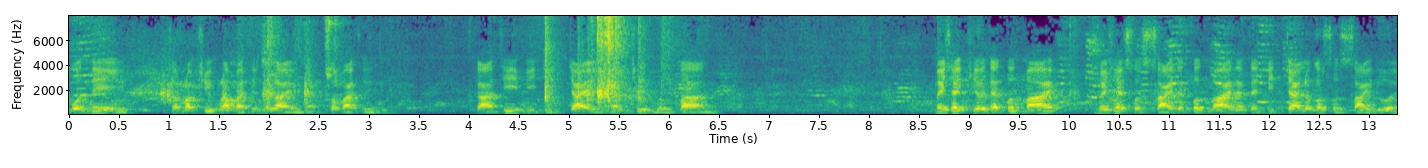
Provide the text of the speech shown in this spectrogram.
ฝนนี่สำหรับชีวิตเราหมายถึงอะไรนะก็หมายถึงการที่มีจิตใจแช่มชื่นเบิกบาน ไม่ใช่เขียวแต่ต้นไม้ ไม่ใช่สดใสแต่ต้นไม้นะแต่จิตใจแล้วก็สดใสด้วย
